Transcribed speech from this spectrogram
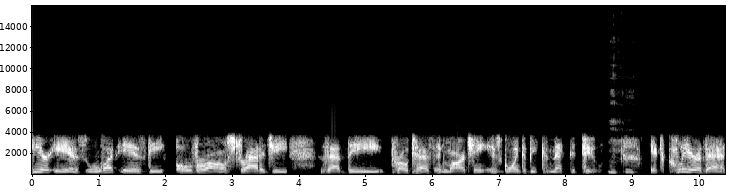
here is what is the overall strategy that the protest and marching is going to be connected to? Mm-hmm. It's clear that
